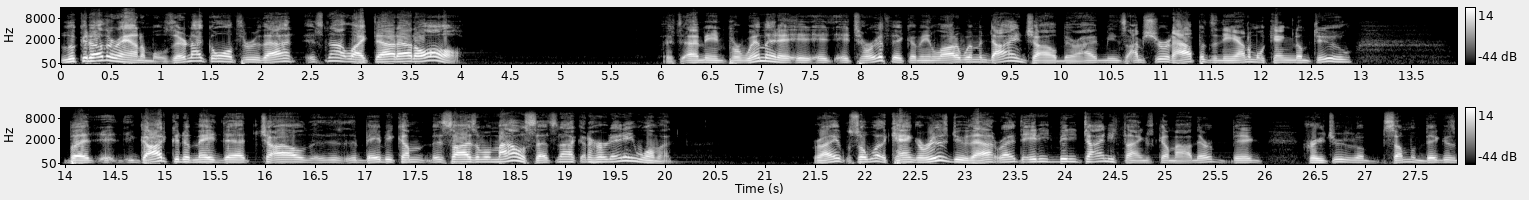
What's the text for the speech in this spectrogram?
Look at other animals. They're not going through that. It's not like that at all. It's, I mean, for women, it, it, it's horrific. I mean, a lot of women die in childbearing. I mean, I'm sure it happens in the animal kingdom too. But God could have made that child, the baby, come the size of a mouse. That's not going to hurt any woman, right? So what? Kangaroos do that, right? The itty bitty tiny things come out. They're big creatures. Some of them big as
